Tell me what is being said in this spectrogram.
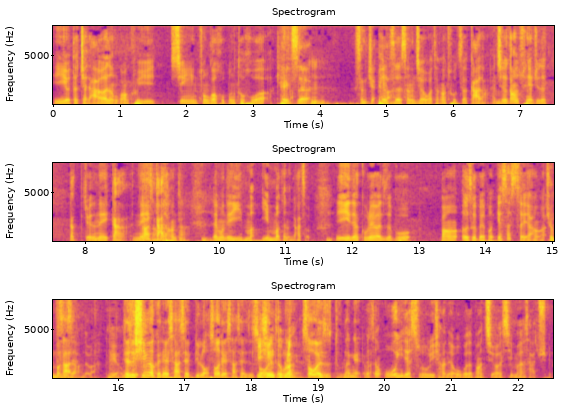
伊有得极大个辰光可以进行中国化、本土化个。配置个嗯升级，配置个升级或者讲车子个加长，其实讲穿眼就是加就是拿伊加拿伊加加长点啊。但问题伊没伊没搿能介做，伊现在过来个是部帮欧洲版本一式式一样个，就没加长，。对伐？对个。但是新个搿台叉三比老早台叉三是稍微已经大了眼，稍微是大了眼，对伐反正？我现在坐里向呢，我觉着帮 GLC 没啥区别。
